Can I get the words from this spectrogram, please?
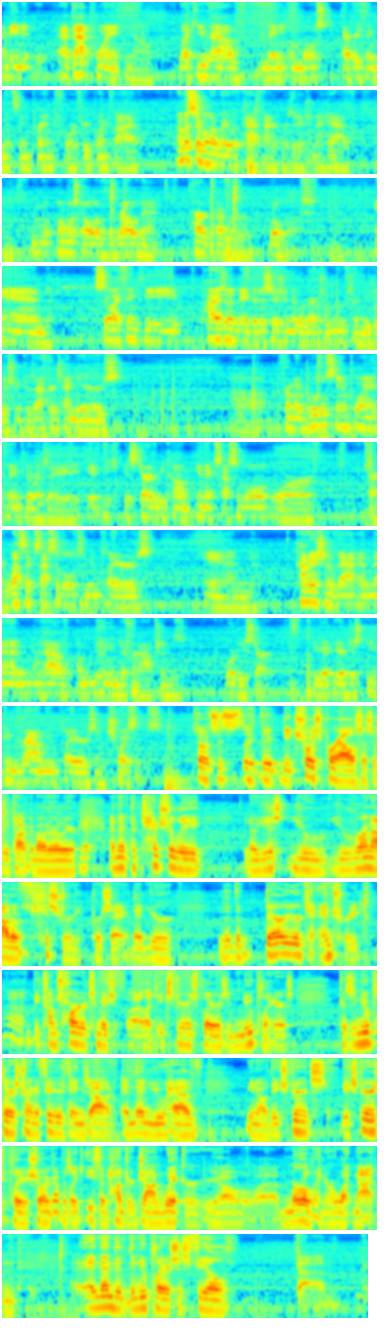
I mean, at that point, you know, like you have many, almost everything that's in print for 3.5. I'm a similar way with Pathfinder First Edition. I have m- almost all of the relevant hardcover rule books, and so I think the Paizo had made the decision that we're going to move to a new edition, cause after ten years, uh, from a rule standpoint, I think there was a, it, it started to become inaccessible or, sorry, less accessible to new players. And combination of that, and then you have a million different options, where do you start? You get, you're just, you can drown new players in choices. So it's just like the, the choice paralysis that we talked about earlier. Yep. And then potentially, you know, you just you you run out of history per se. That you're the, the barrier to entry uh, becomes harder to make uh, like experienced players and new players because the new players trying to figure things out, and then you have you know the experience the experienced players showing up as like Ethan Hunter, John Wick, or you know uh, Merlin or whatnot, and and then the, the new players just feel. Um,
